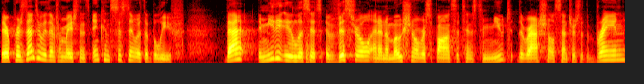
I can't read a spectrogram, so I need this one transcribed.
They're presented with information that's inconsistent with a belief. That immediately elicits a visceral and an emotional response that tends to mute the rational centers of the brain,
